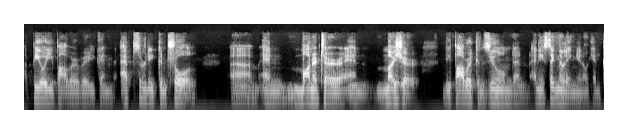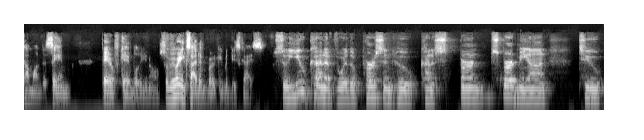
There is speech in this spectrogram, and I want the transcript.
a PoE power where you can absolutely control um, and monitor and measure the power consumed and any signaling you know can come on the same pair of cable, you know. So we're very excited working with these guys. So you kind of were the person who kind of spurred spurred me on to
